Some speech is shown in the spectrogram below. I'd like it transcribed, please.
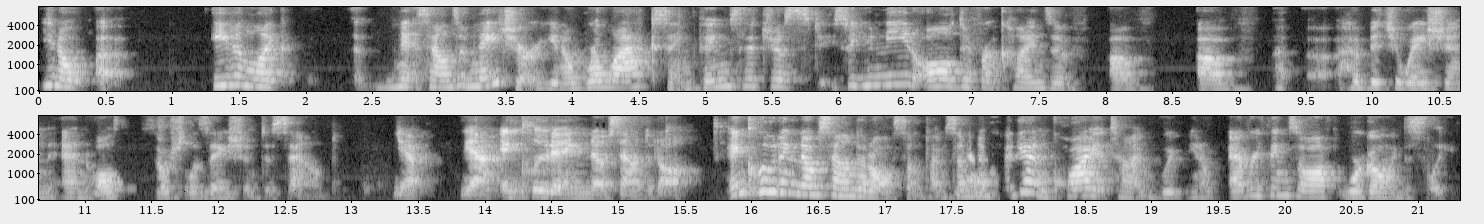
you know uh, even like uh, sounds of nature you know relaxing things that just so you need all different kinds of of of uh, habituation and also socialization to sound Yep. Yeah. Including no sound at all. including no sound at all sometimes Yeah. sometimes again quiet time we you know everything's off we're going to sleep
